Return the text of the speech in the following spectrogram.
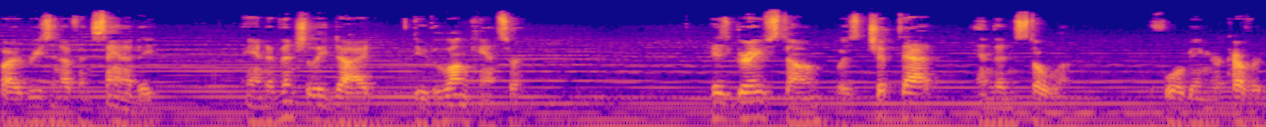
by reason of insanity and eventually died due to lung cancer. His gravestone was chipped at and then stolen before being recovered.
